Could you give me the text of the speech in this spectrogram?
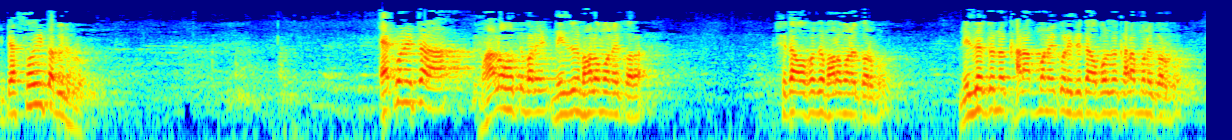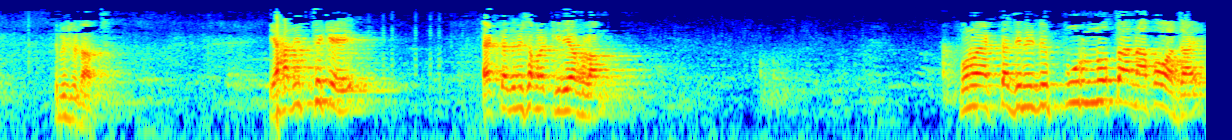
এটা সহি তাবিল হল। এখন এটা ভালো হতে পারে, নিজের ভালো মনে করা। সেটা অপরদের ভালো মনে করব। নিজের জন্য খারাপ মনে করি, যেটা অপরদের খারাপ মনে করব। বিষয়টা আছে। এ হাদিস থেকে একটা জিনিস আমরা ক্লিয়ার হলাম। কোন একটা জিনিস যদি পূর্ণতা না পাওয়া যায়,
